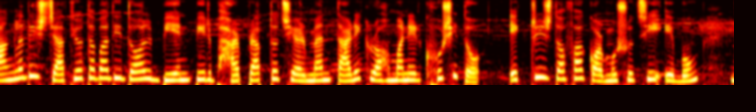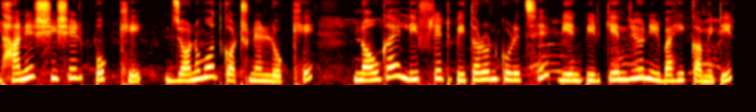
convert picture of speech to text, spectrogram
বাংলাদেশ জাতীয়তাবাদী দল বিএনপির ভারপ্রাপ্ত চেয়ারম্যান তারেক রহমানের ঘোষিত একত্রিশ দফা কর্মসূচি এবং ধানের শীষের পক্ষে জনমত গঠনের লক্ষ্যে নওগাঁয় লিফলেট বিতরণ করেছে বিএনপির কেন্দ্রীয় নির্বাহী কমিটির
